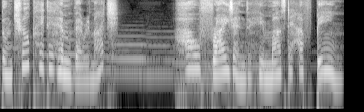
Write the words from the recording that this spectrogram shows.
Don't you pity him very much? How frightened he must have been!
